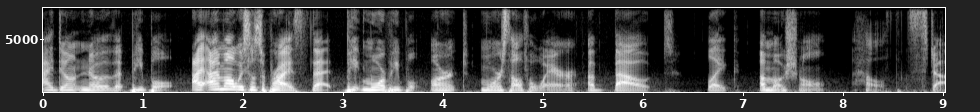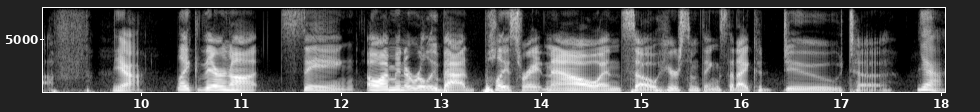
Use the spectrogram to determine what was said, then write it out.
I don't know that people I, I'm always so surprised that pe- more people aren't more self aware about like emotional health stuff. Yeah. Like they're not saying, Oh, I'm in a really bad place right now and so here's some things that I could do to Yeah.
